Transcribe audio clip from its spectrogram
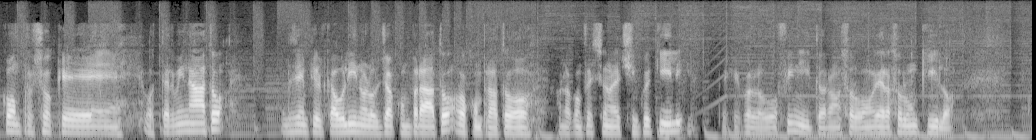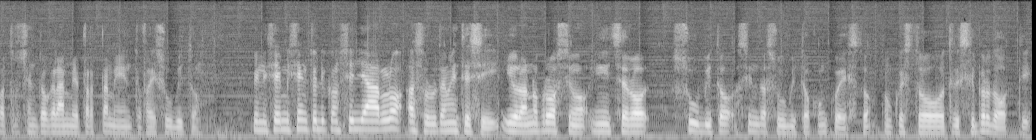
compro ciò che ho terminato. Ad esempio il caolino l'ho già comprato, ho comprato una confezione da 5 kg perché quello l'avevo finito, era solo, era solo un chilo, 400 grammi a trattamento, fai subito. Quindi se mi sento di consigliarlo, assolutamente sì. Io l'anno prossimo inizierò subito, sin da subito con questo, con questo tristi prodotti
